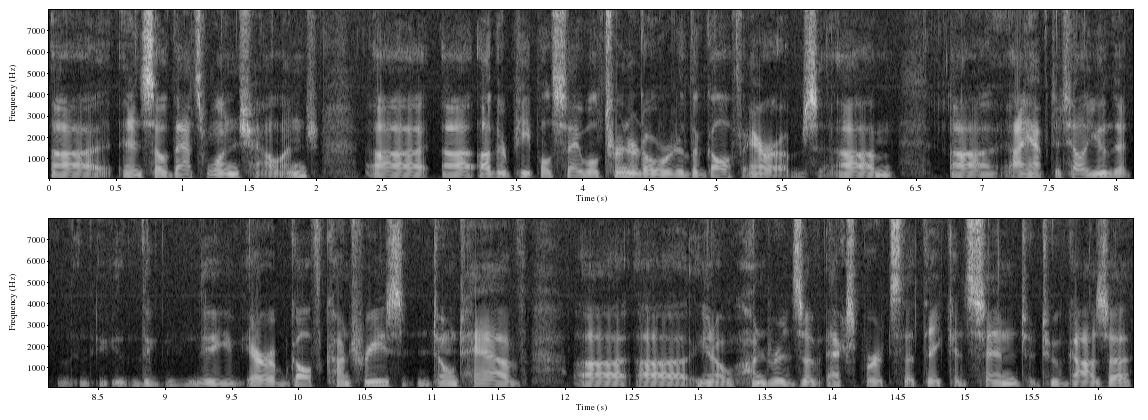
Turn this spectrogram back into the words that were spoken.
uh, and so that's one challenge. Uh, uh, other people say, well, turn it over to the Gulf Arabs. Um, uh, I have to tell you that the, the Arab Gulf countries don't have, uh, uh, you know, hundreds of experts that they could send to Gaza.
